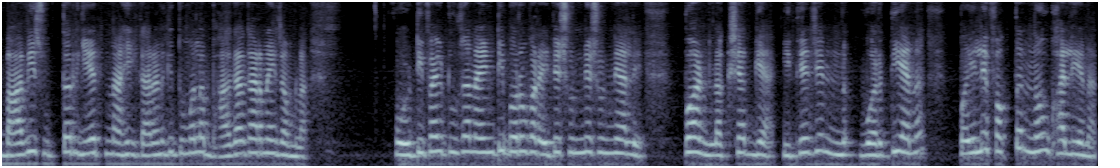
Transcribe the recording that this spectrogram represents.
बावीस उत्तर येत नाही. कारण की तुम्हाला भागाकार नाही जमला. फोर्टी फाईव्ह टू चा नाईन्टी बरोबर आहे इथे शून्य शून्य आले. पण लक्षात घ्या इथे जे वरती आहे ना पहिले फक्त नऊ खाली येणार.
